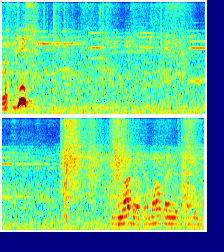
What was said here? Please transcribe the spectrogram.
Las 10. Sigurado, trabaho tayo sa pandemya.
